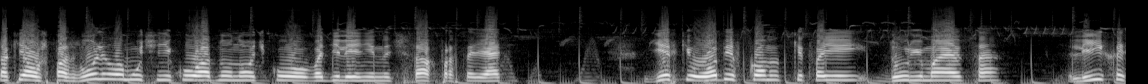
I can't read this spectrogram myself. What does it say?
Так я уж позволила мученику одну ночку в отделении на часах простоять. Девки обе в комнатке твоей дурью маются. Лихо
